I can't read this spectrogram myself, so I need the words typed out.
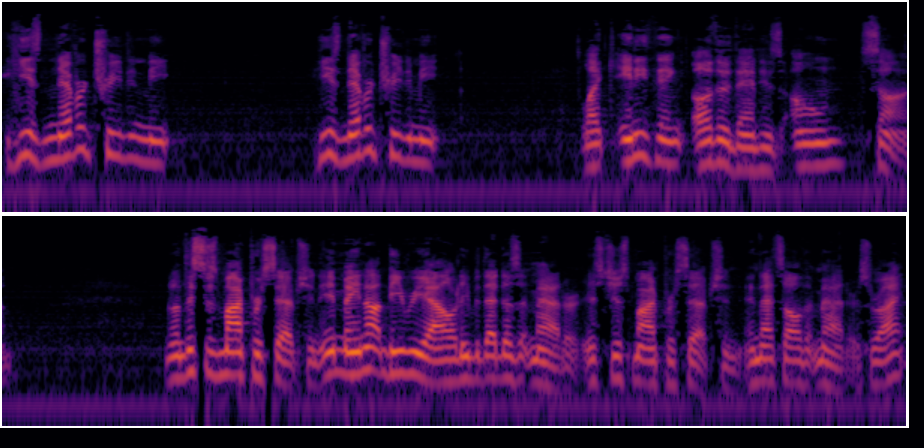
He has never treated me. He has never treated me like anything other than his own son. Now, this is my perception. It may not be reality, but that doesn't matter. It's just my perception, and that's all that matters, right?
